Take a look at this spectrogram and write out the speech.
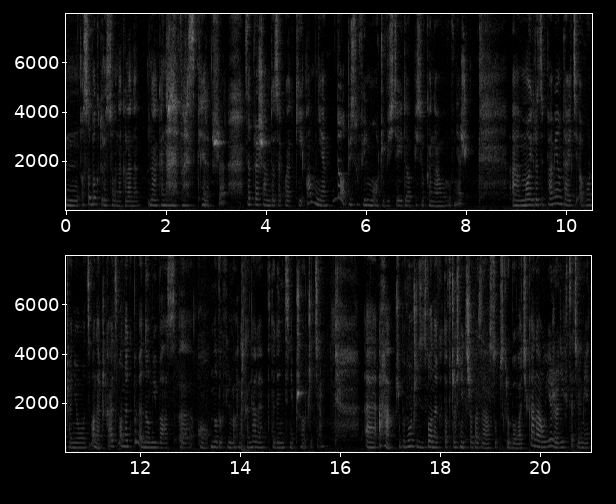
mm, osoby, które są na kanale, na kanale po raz pierwszy, zapraszam do zakładki o mnie, do opisu filmu oczywiście i do opisu kanału również. Moi drodzy, pamiętajcie o włączeniu dzwoneczka. Dzwonek powiadomi Was e, o nowych filmach na kanale, wtedy nic nie przeoczycie. E, aha, żeby włączyć dzwonek, to wcześniej trzeba zasubskrybować kanał, jeżeli chcecie mieć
